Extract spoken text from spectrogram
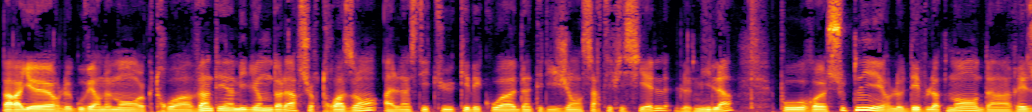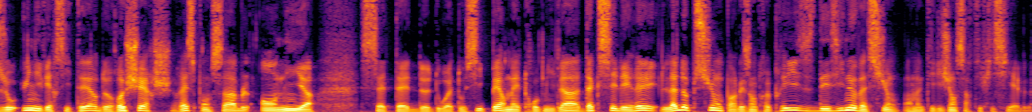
Par ailleurs, le gouvernement octroie 21 millions de dollars sur trois ans à l'Institut québécois d'intelligence artificielle, le MILA, pour euh, soutenir le développement d'un réseau universitaire de recherche responsable en IA. Cette aide doit aussi permettre au MILA d'accélérer l'adoption par les entreprises des innovations en intelligence artificielle.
